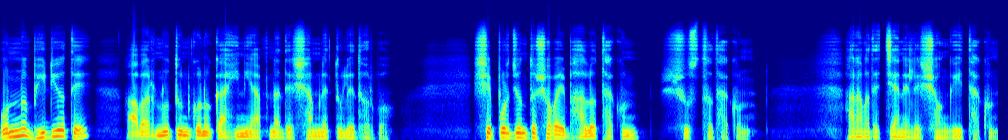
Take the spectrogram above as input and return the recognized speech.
অন্য ভিডিওতে আবার নতুন কোনো কাহিনী আপনাদের সামনে তুলে ধরব। সে পর্যন্ত সবাই ভালো থাকুন, সুস্থ থাকুন, আর আমাদের চ্যানেলের সঙ্গেই থাকুন।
